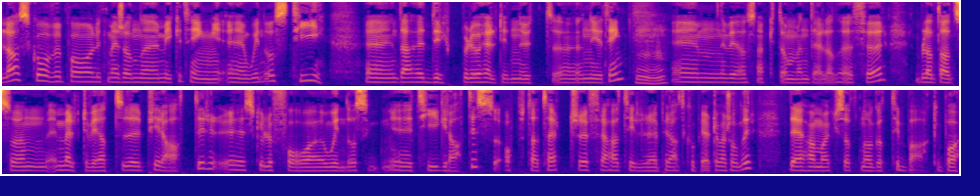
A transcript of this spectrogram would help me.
la oss gå over på litt mer sånn myke ting. Windows 10, eh, der drypper det jo hele tiden ut eh, nye ting. Mhm. um, vi har snakket om en del av det før. Blant annet så meldte vi at eh, pirater eh, skulle få Windows eh, 10 gratis, oppdatert fra tidligere piratkopierte versjoner. Det har Microsoft nå gått tilbake på.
